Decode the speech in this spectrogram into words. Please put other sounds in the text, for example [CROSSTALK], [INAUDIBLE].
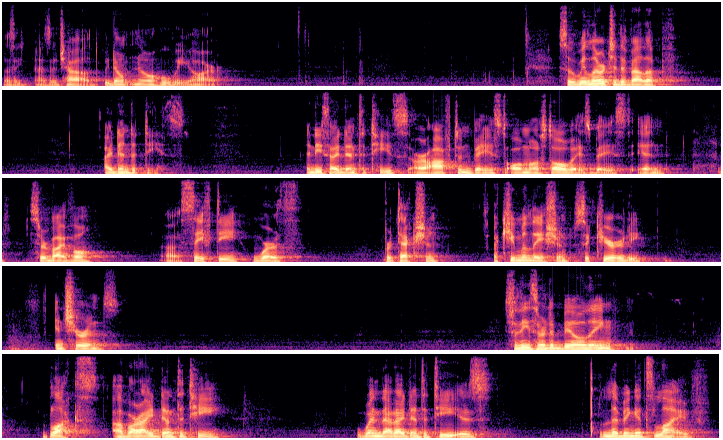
as a, as a child. We don't know who we are. So we learn to develop identities. And these identities are often based, almost always based, in survival, uh, safety, worth, protection, accumulation, security, insurance. So these are the building blocks of our identity when that identity is living its life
